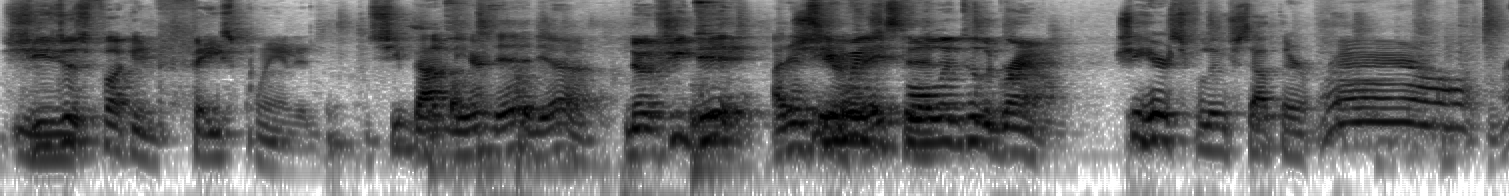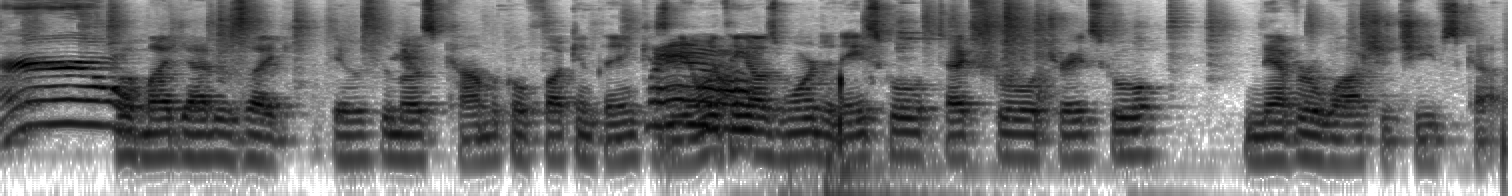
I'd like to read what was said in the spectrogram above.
She Mm. just fucking face planted. She about near did, yeah. No, she did. I didn't see She her went face full into the ground. She hears floofs out there. But my dad was like, it was the most comical fucking thing. Because the only thing I was warned in A school, tech school, trade school, never wash a Chiefs cup.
